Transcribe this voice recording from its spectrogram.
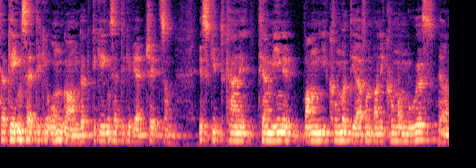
der, gegenseitige Umgang, der, die gegenseitige Wertschätzung. Es gibt keine Termine, wann ich kommen darf und wann ich kommen muss. Ja.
